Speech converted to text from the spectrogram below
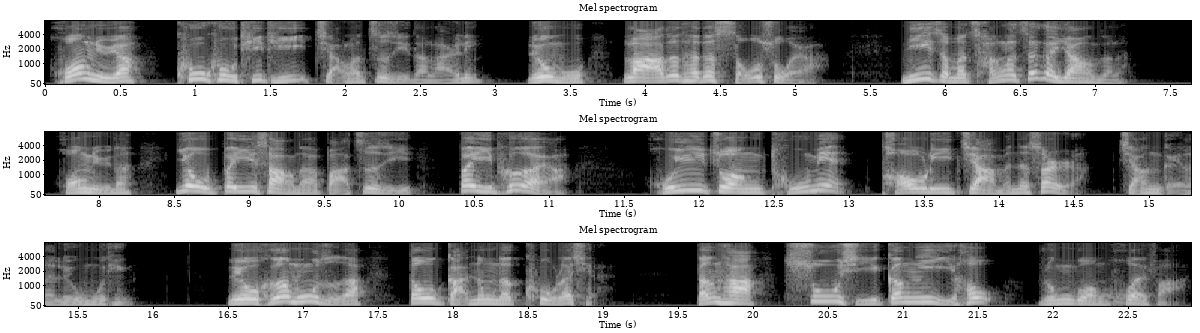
黄女啊哭哭啼啼讲了自己的来历，刘母拉着她的手说呀：“你怎么成了这个样子了？”黄女呢又悲伤的把自己被迫呀。回庄涂面、逃离家门的事儿啊，讲给了刘母听。柳河母子啊，都感动的哭了起来。等他梳洗更衣以后，容光焕发，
